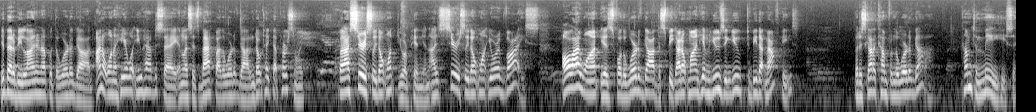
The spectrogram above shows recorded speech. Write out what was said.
You better be lining up with the Word of God. I don't want to hear what you have to say unless it's backed by the Word of God. And don't take that personally. But I seriously don't want your opinion. I seriously don't want your advice. All I want is for the Word of God to speak. I don't mind Him using you to be that mouthpiece. But it's got to come from the Word of God. Come to me, he says.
